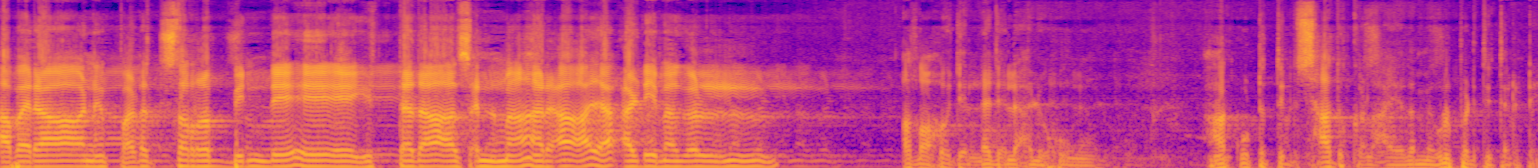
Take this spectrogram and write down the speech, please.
അവരാണ് പടച്ചറബിന്റെ ഇഷ്ടദാസന്മാരായ അടിമകൾ. അള്ളാഹു ജല്ല ജലാലുഹു. ആ കൂട്ടത്തിൽ സാധുക്കളായ നമ്മെ ഉൾപ്പെടുത്തി തരട്ടെ.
